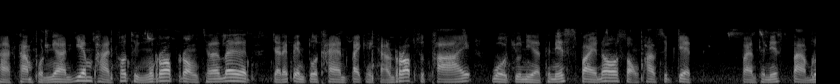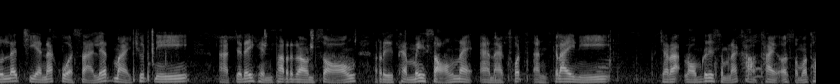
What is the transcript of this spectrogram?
หากทำผลงานเยี่ยมผ่านเข้าถึงรอบรองชนะเลิศ จะได้เป็นตัวแทนไปแข่งขันรอบสุดท้าย World Junior Tennis Final 2017 แฟนเทนนิสตามลุ้นและเชียร์นักขวดสายเลือดใหม่ชุดนี้ อาจจะได้เห็นพาราดอน 2 หรือแทมไม่2ในอนาคตอันใกล้นี้พัชระล้อมรื่นสำนักข่าวไทยอสมท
